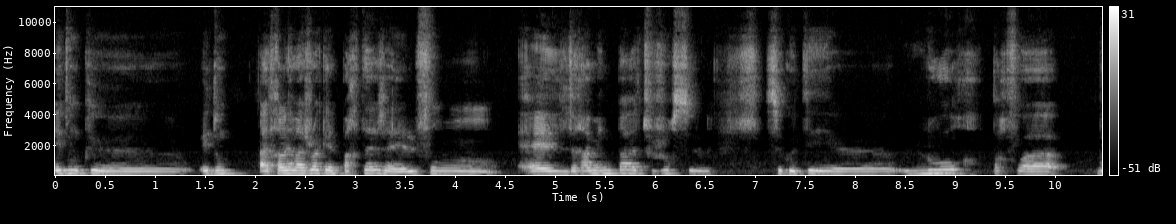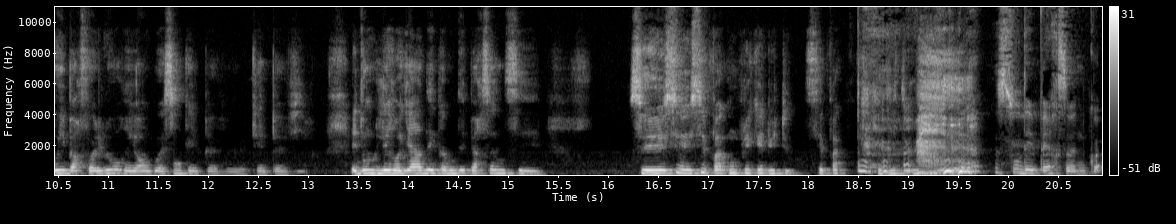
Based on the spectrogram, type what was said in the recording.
Et donc, euh, et donc, à travers la joie qu'elles partagent, elles font, elles ramènent pas toujours ce, ce côté euh, lourd, parfois oui, parfois lourd et angoissant qu'elles peuvent, qu'elles peuvent vivre. Et donc, les regarder comme des personnes, c'est, c'est, c'est, c'est pas compliqué du tout. C'est pas compliqué du tout. Ce sont des personnes, quoi.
